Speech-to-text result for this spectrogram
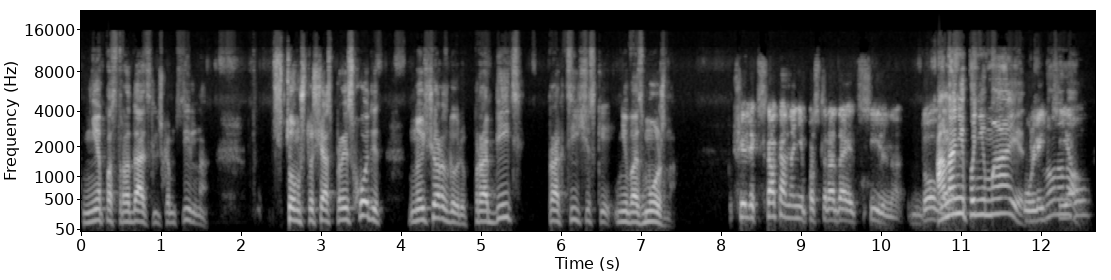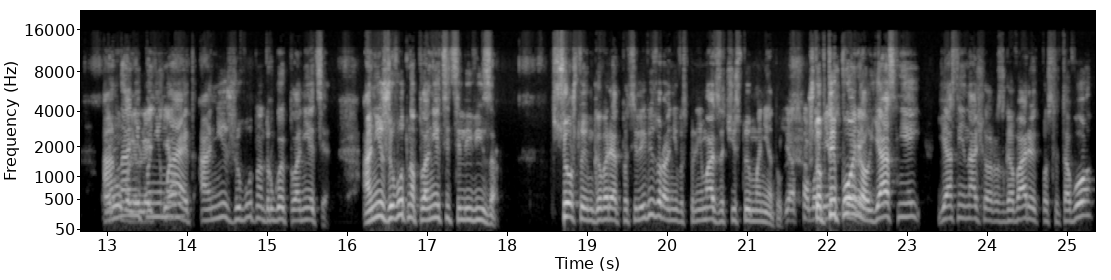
не пострадать слишком сильно в том, что сейчас происходит, но еще раз говорю, пробить практически невозможно. Феликс, как она не пострадает сильно? Доллар она не понимает. Улетел? No, no, no. Она не улетел. понимает, они живут на другой планете. Они живут на планете телевизор. Все, что им говорят по телевизору, они воспринимают за чистую монету. Чтобы ты спорю. понял, я с ней, я с ней начал разговаривать после того,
